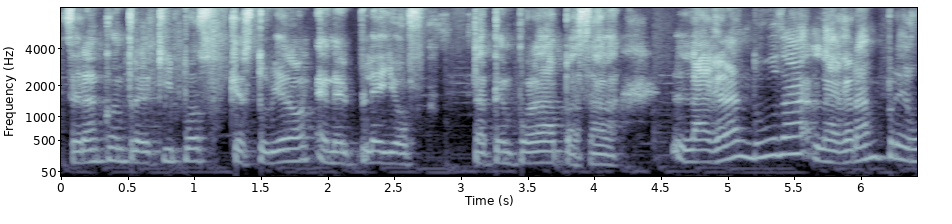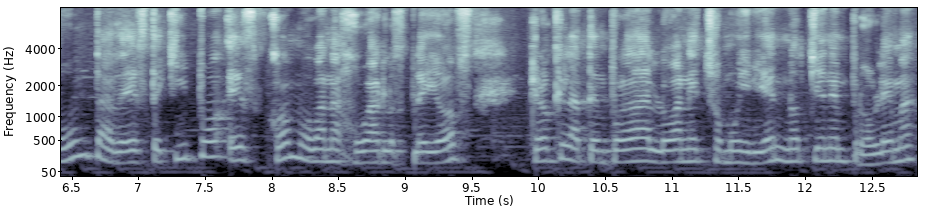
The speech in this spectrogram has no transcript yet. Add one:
serán contra equipos que estuvieron en el playoff la temporada pasada. La gran duda, la gran pregunta de este equipo es cómo van a jugar los playoffs. Creo que la temporada lo han hecho muy bien, no tienen problema.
